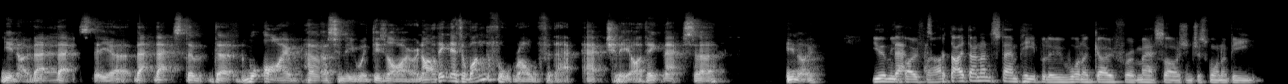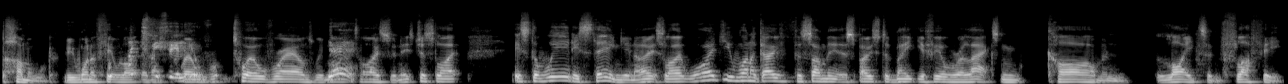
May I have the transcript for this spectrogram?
You know that yeah. that's the uh, that that's the the what I personally would desire, and I think there's a wonderful role for that. Actually, I think that's uh, you know you and me both. I, I, don't understand people who want to go for a massage and just want to be pummeled, who want to feel like they've 12, 12, rounds with yeah. Mike Tyson. It's just like, it's the weirdest thing, you know? It's like, why do you want to go for something that's supposed to make you feel relaxed and calm and light and fluffy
